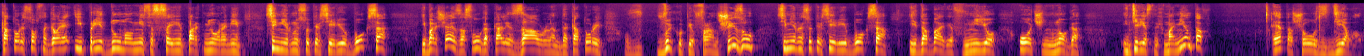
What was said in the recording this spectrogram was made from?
который, собственно говоря, и придумал вместе со своими партнерами всемирную суперсерию бокса – и большая заслуга Кали Заурленда, который, выкупив франшизу Всемирной суперсерии бокса и добавив в нее очень много интересных моментов, это шоу сделал.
